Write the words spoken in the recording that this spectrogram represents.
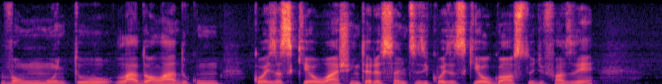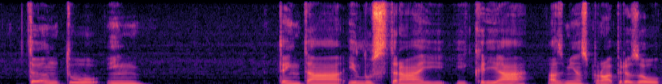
vão muito lado a lado com coisas que eu acho interessantes e coisas que eu gosto de fazer, tanto em tentar ilustrar e, e criar as minhas próprias ou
